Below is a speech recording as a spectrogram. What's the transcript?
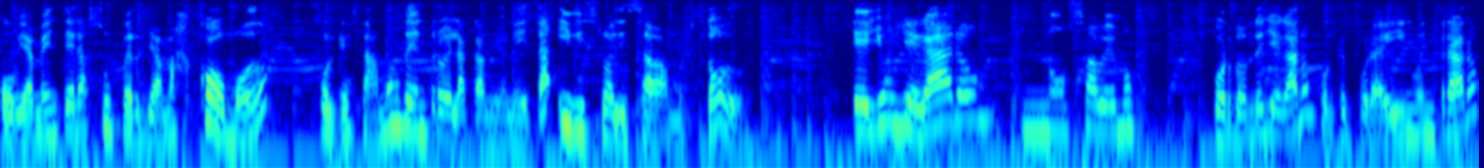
obviamente era súper ya más cómodo porque estábamos dentro de la camioneta y visualizábamos todo. Ellos llegaron, no sabemos por dónde llegaron porque por ahí no entraron,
